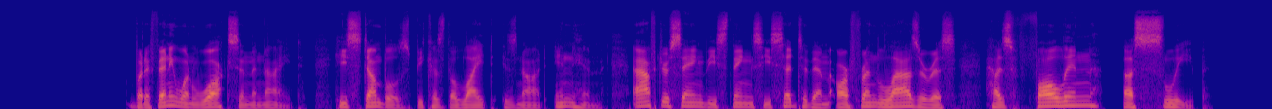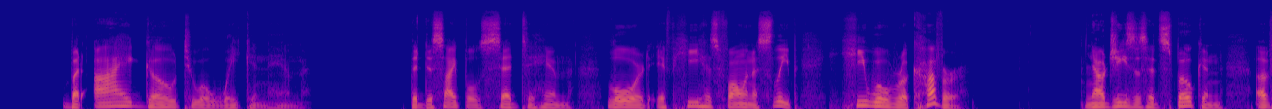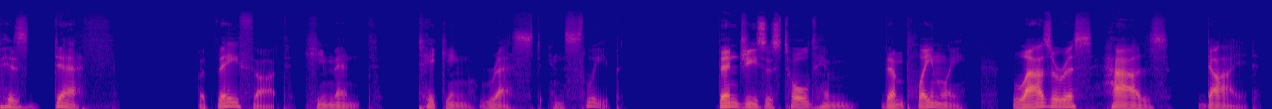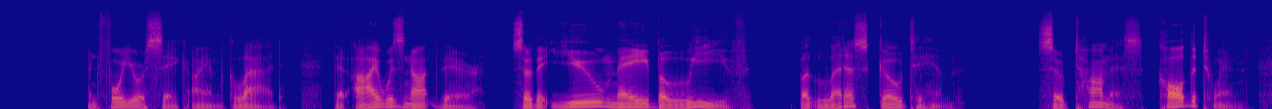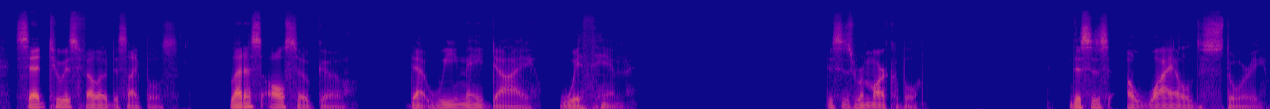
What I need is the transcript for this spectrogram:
But if anyone walks in the night, he stumbles because the light is not in him. After saying these things, he said to them, Our friend Lazarus has fallen asleep, but I go to awaken him. The disciples said to him, Lord, if he has fallen asleep, he will recover. Now Jesus had spoken of his death, but they thought he meant taking rest in sleep. Then Jesus told him them plainly, Lazarus has died. And for your sake I am glad that I was not there, so that you may believe. But let us go to him. So Thomas, called the twin, said to his fellow disciples, Let us also go, that we may die with him. This is remarkable. this is a wild story.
